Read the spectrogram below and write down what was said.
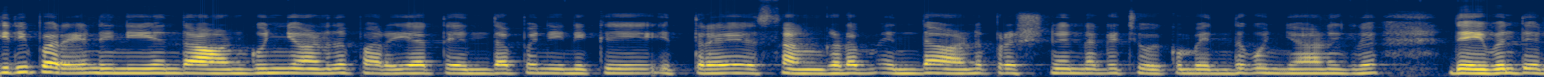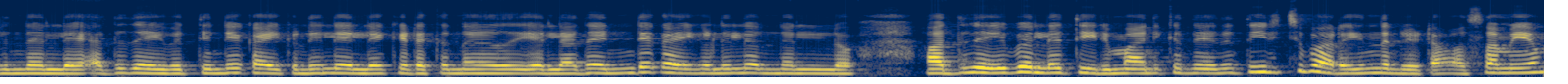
ഗിരി പറയണ ഇനി എന്താ ആൺകുഞ്ഞാണെന്ന് പറയാത്ത? എന്താപ്പം നിനക്ക് ഇത്ര സങ്കടം? എന്താണ് പ്രശ്നം? എന്നൊക്കെ ചോദിക്കുമ്പോൾ എന്ത് കുഞ്ഞാണെങ്കിലും ദൈവം തരുന്നല്ലേ അത് ദൈവത്തിന്റെ കൈകളിലല്ലേ കിടക്കുന്നത്? അല്ലാതെ എന്റെ കൈകളിലൊന്നല്ലല്ലോ. അത് ദൈവമല്ലേ തീരുമാനിക്കുന്നതെന്ന് തിരിച്ച് പറയുന്നുണ്ട് കേട്ടോ ആ സമയം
